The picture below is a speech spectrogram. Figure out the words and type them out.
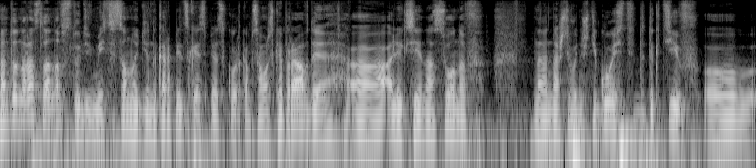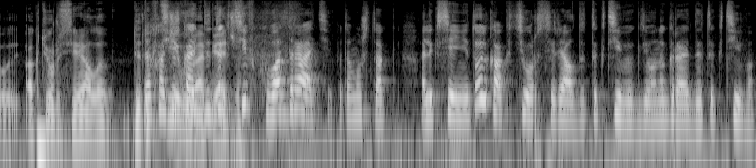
Антон Расланов в студии вместе со мной, Дина Карпицкая, спецкор «Комсомольской правды», э, Алексей Насонов, э, наш сегодняшний гость, детектив, э, актер сериала «Детективы», Я хочу сказать детектив же. в квадрате, потому что Алексей не только актер сериал «Детективы», где он играет детектива,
